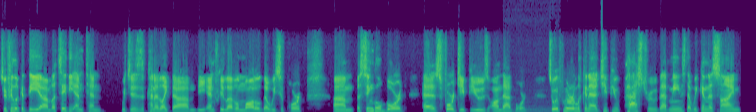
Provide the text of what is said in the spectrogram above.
So if you look at the um, let's say the M10, which is kind of like the um, the entry level model that we support, um, a single board has four GPUs on that board. So if we were looking at GPU pass through, that means that we can assign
